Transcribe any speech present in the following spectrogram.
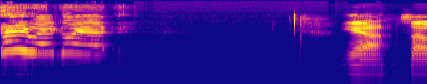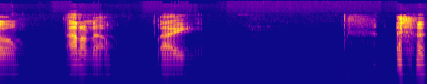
anyway, go ahead. Yeah. So I don't know. Like,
